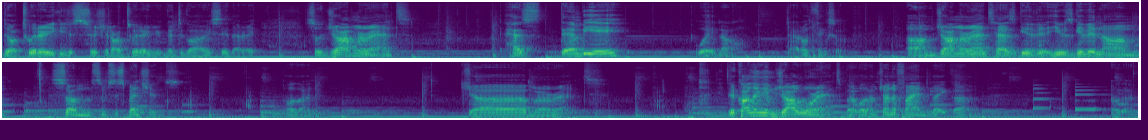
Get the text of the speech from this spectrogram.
Yo, Twitter, you can just search it on Twitter and you're good to go. I always say that, right? So Ja Morant has the NBA. Wait, no, I don't think so. Um, Ja Morant has given. He was given um, some some suspensions. Hold on. Ja Morant. They're calling him Ja Warrant, but hold on, I'm trying to find like um. Hold on.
